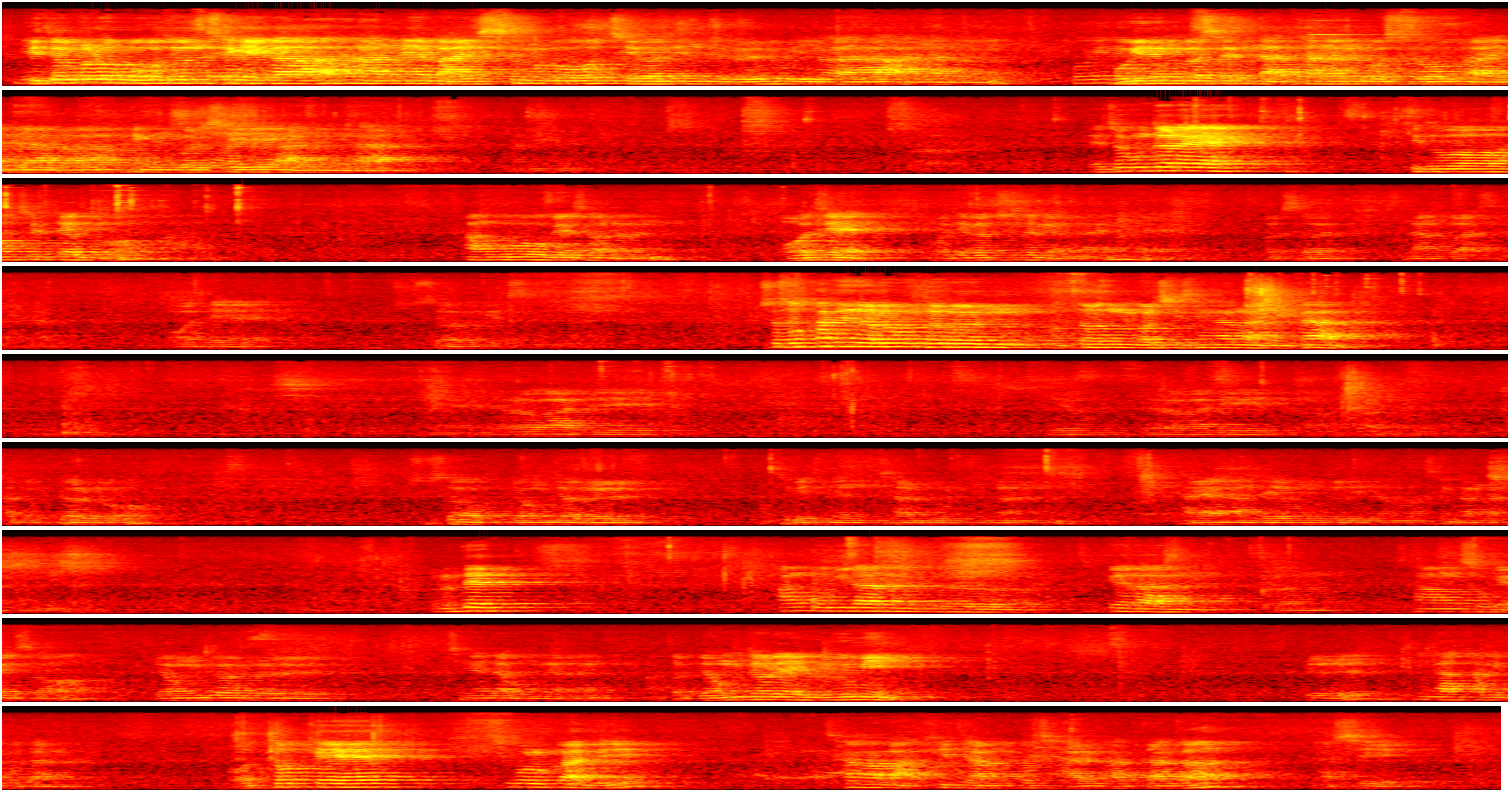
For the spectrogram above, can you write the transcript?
믿음으로 모든 세계가 하나님의 말씀으로 지어진 줄을 우리가 아나니 보이는 것은 나타난 것으로 말미암아 된 것이 아니니라. 네, 조금 전에 기도하실 때도 아, 한국에서는 어제 어제가 추석이었나요? 네, 벌써 지난 것 같습니다. 어제 추석이었습니다. 추석하면 여러분들은 어떤 것이 생각나니까 네, 여러 가지 여러 가지 가족별로 추석 명절을 어떻게 지냈는지 잘 모르지만 다양한 내용들이 아마 생각날 겁니다. 그런데 한국이라는 그 특별한 명절을 지내다 보면은 어떤 명절의 의미를 생각하기보다는 어떻게 시골까지 차가 막히지 않고 잘 갔다가 다시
